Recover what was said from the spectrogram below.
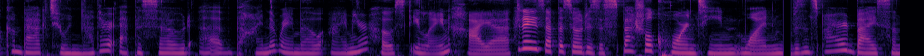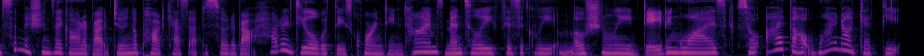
Welcome back to another episode of Behind the Rainbow. I am your host, Elaine Chaya. Today's episode is a special quarantine one. It was inspired by some submissions I got about doing a podcast episode about how to deal with these quarantine times, mentally, physically, emotionally, dating wise. So I thought, why not get the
